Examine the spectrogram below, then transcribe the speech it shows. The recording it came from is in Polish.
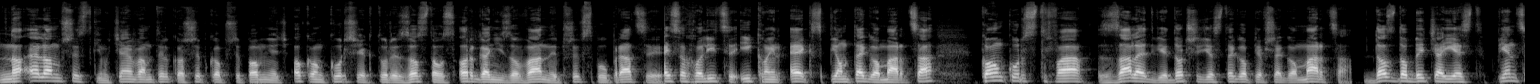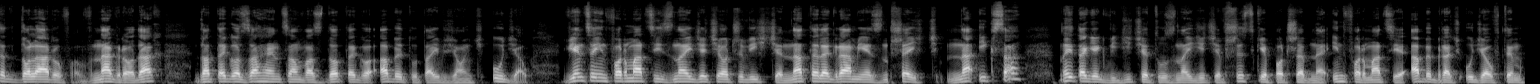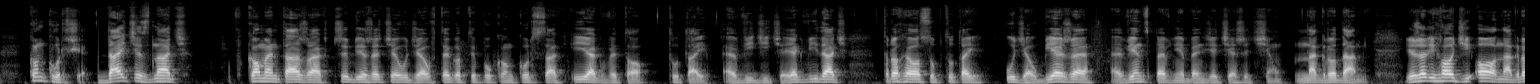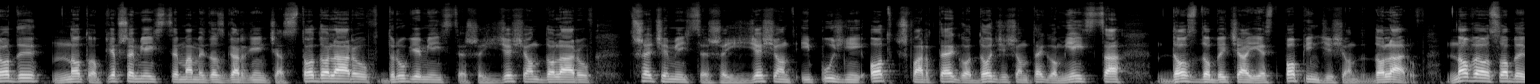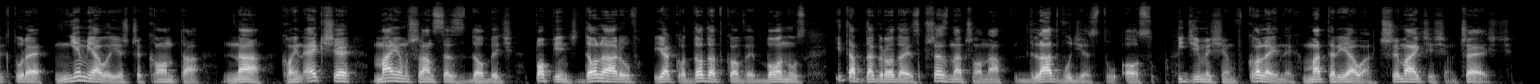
No Elon wszystkim. Chciałem Wam tylko szybko przypomnieć o konkursie, który został zorganizowany przy współpracy Socholicy i CoinEx 5 marca. Konkurs trwa zaledwie do 31 marca. Do zdobycia jest 500 dolarów w nagrodach, dlatego zachęcam Was do tego, aby tutaj wziąć udział. Więcej informacji znajdziecie oczywiście na Telegramie, z- przejść na Xa. No i tak jak widzicie, tu znajdziecie wszystkie potrzebne informacje, aby brać udział w tym konkursie. Dajcie znać w komentarzach, czy bierzecie udział w tego typu konkursach i jak Wy to tutaj e, widzicie. Jak widać, trochę osób tutaj udział bierze, e, więc pewnie będzie cieszyć się nagrodami. Jeżeli chodzi o nagrody, no to pierwsze miejsce mamy do zgarnięcia 100 dolarów, drugie miejsce 60 dolarów, trzecie miejsce 60 i później od czwartego do dziesiątego miejsca do zdobycia jest po 50 dolarów. Nowe osoby, które nie miały jeszcze konta na CoinExie, mają szansę zdobyć po 5 dolarów jako dodatkowy bonus i ta nagroda jest przeznaczona dla 20 osób. Widzimy się w kolejnych materiałach. Trzymajcie się, cześć!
